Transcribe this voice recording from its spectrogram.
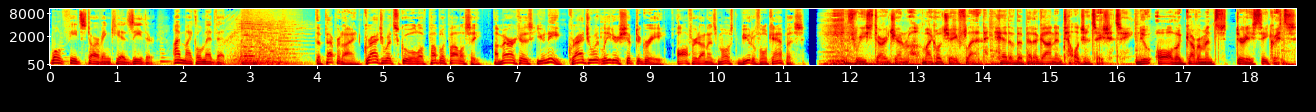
won't feed starving kids either. I'm Michael Medved. The Pepperdine Graduate School of Public Policy, America's unique graduate leadership degree, offered on its most beautiful campus. Three star general Michael J. Flynn, head of the Pentagon Intelligence Agency, knew all the government's dirty secrets.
